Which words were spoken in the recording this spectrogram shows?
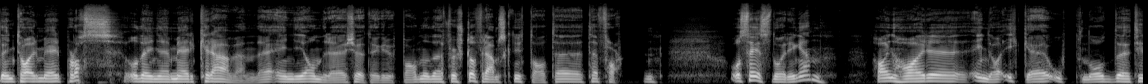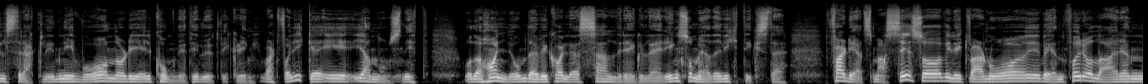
Den tar mer plass, og den er mer krevende enn de andre kjøretøygruppene. Det er først og fremst knytta til, til farten. Og 16-åringen han har eh, ennå ikke oppnådd tilstrekkelig nivå når det gjelder kognitiv utvikling. I hvert fall ikke i gjennomsnitt. Og det handler om det vi kaller selvregulering, som er det viktigste. Ferdighetsmessig så vil det ikke være noe i veien for å lære en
